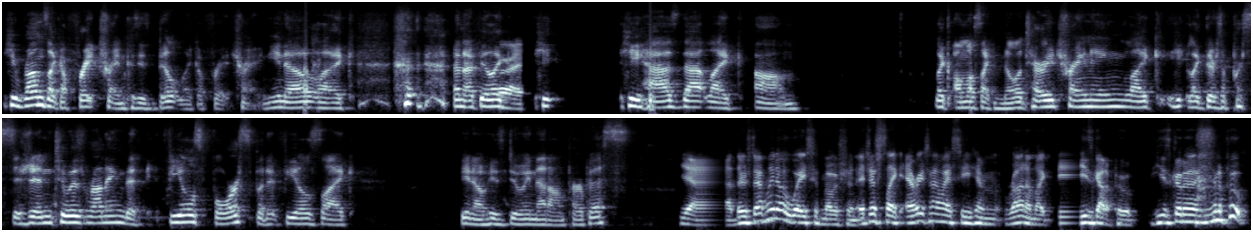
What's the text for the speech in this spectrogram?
he runs like a freight train because he's built like a freight train, you know, like and I feel like Alright. he he has that like um like almost like military training like he, like there's a precision to his running that feels forced but it feels like you know he's doing that on purpose Yeah, there's definitely no wasted motion. It's just like every time I see him run, I'm like, he's got to poop. He's gonna he's gonna poop.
